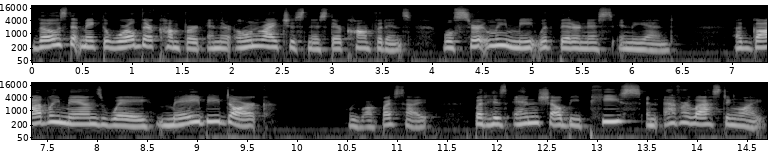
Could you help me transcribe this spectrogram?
Those that make the world their comfort and their own righteousness their confidence will certainly meet with bitterness in the end. A godly man's way may be dark, we walk by sight, but his end shall be peace and everlasting light.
